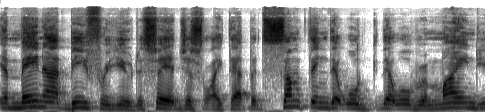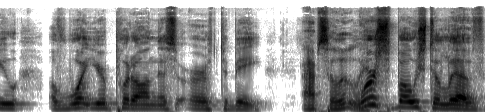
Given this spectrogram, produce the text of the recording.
it may not be for you to say it just like that, but something that will that will remind you of what you're put on this earth to be. Absolutely. We're supposed to live.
